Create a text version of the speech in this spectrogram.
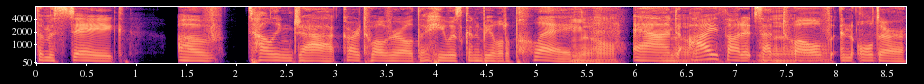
the mistake of telling Jack, our 12 year old, that he was going to be able to play. No, And No. I thought it said No. 12 and older.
